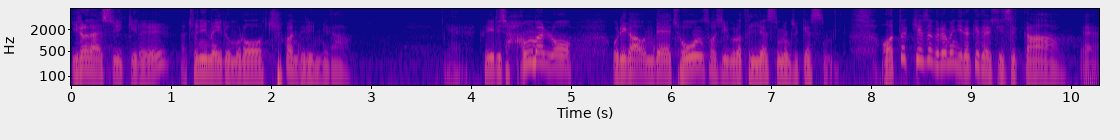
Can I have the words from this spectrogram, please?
일어날 수 있기를 주님의 이름으로 축원드립니다. 예, 그 일이 정말로 우리 가운데 좋은 소식으로 들렸으면 좋겠습니다. 어떻게 해서 그러면 이렇게 될 수 있을까? 예.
